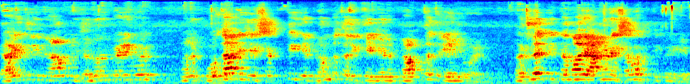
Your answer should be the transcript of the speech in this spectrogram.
ગાયત્રી નામની જરૂર કરી હોય, અને પોતાની જે શક્તિ જે બ્રહ્મ તરીકે જેને પ્રાપ્ત થયેલી હોય, એટલે કે તમારે આંગણે સવસ્તી કરીએ.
